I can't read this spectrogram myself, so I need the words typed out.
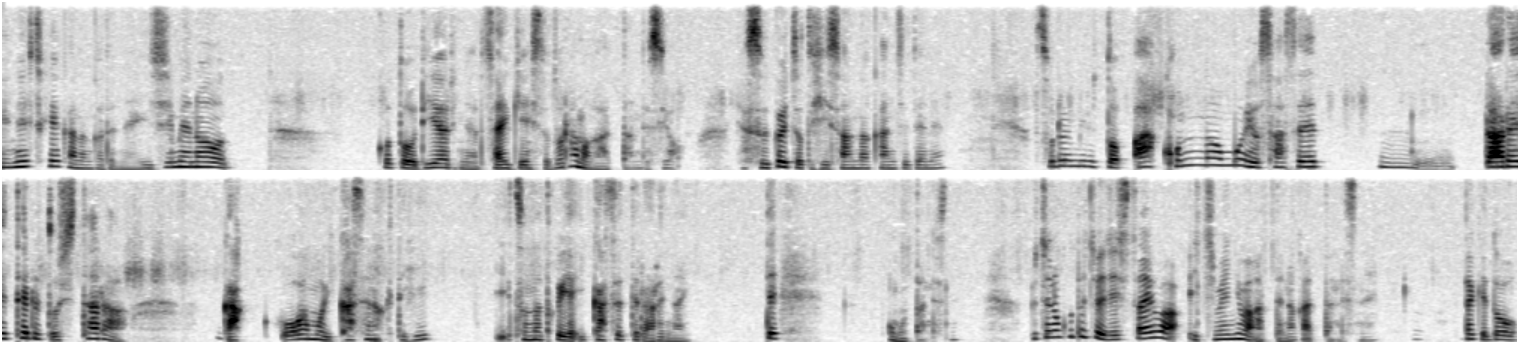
NHK かなんかでねいじめのことをリアルに再現したドラマがあったんですよ。すごいちょっと悲惨な感じでねそれを見るとあこんな思いをさせられてるとしたら学校はもう行かせなくていいそんなとこいや行かせてられないって思ったんですね。うちの子たちは実際は一面には会ってなかったんですね。だけど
